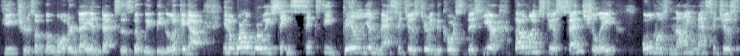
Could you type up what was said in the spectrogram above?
futures of the modern day indexes that we've been looking at, in a world where we've seen 60 billion messages during the course of this year, that amounts to essentially almost nine messages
